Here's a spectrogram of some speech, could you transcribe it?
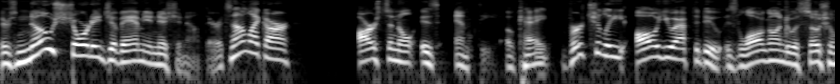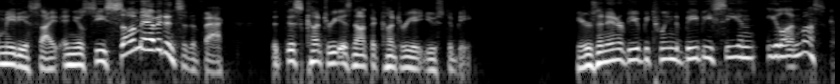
There's no shortage of ammunition out there. It's not like our arsenal is empty, okay? Virtually all you have to do is log on to a social media site and you'll see some evidence of the fact that this country is not the country it used to be. Here's an interview between the BBC and Elon Musk.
